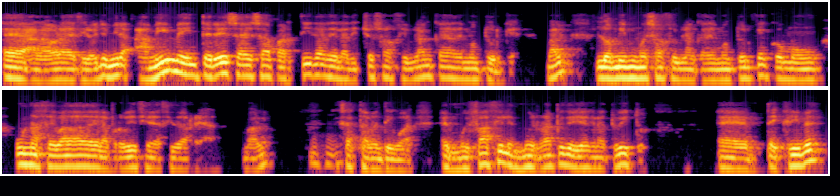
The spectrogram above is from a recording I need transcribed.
eh, a la hora de decir, oye, mira, a mí me interesa esa partida de la dichosa hojiblanca de Monturque, ¿vale? Lo mismo esa hojiblanca de Monturque como una cebada de la provincia de Ciudad Real, ¿vale? Exactamente igual. Es muy fácil, es muy rápido y es gratuito. Eh, te escribes,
